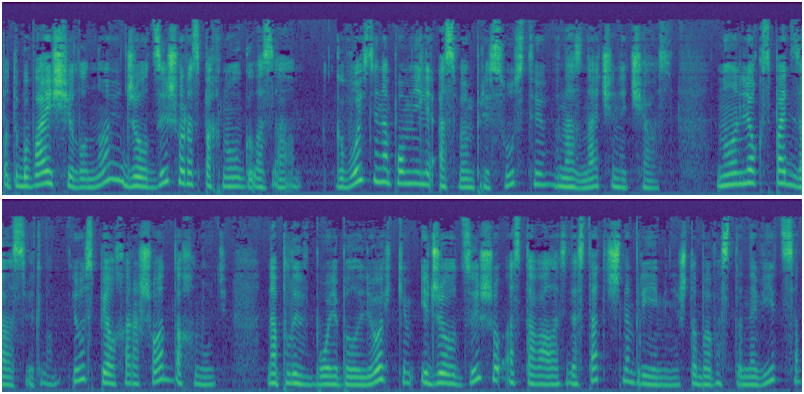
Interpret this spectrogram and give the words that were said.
под убывающей луной, Джоу Цзишу распахнул глаза. Гвозди напомнили о своем присутствии в назначенный час, но он лег спать засветло и успел хорошо отдохнуть. Наплыв боли был легким, и Джоу Цзишу оставалось достаточно времени, чтобы восстановиться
